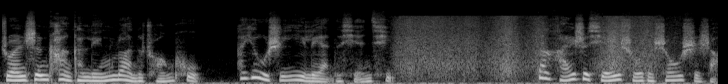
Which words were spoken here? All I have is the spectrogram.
转身看看凌乱的床铺，他又是一脸的嫌弃。但还是娴熟的收拾上，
